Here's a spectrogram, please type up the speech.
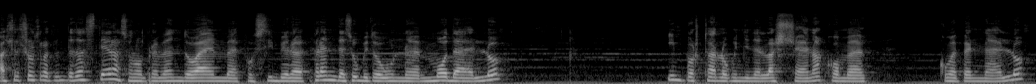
Altre shortcut da tastiera sono premendo M è possibile prendere subito un modello, importarlo quindi nella scena come, come pennello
